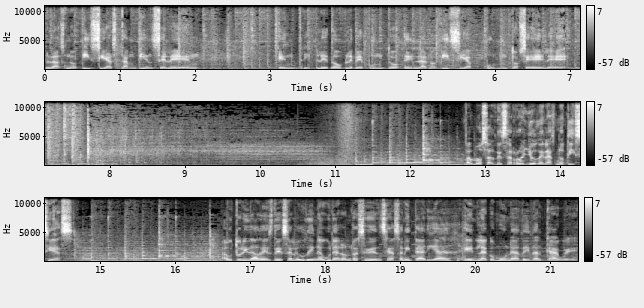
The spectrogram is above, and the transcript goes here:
Las noticias también se leen en www.enlanoticia.cl. Vamos al desarrollo de las noticias. Autoridades de salud inauguraron residencia sanitaria en la comuna de Dalcahue.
